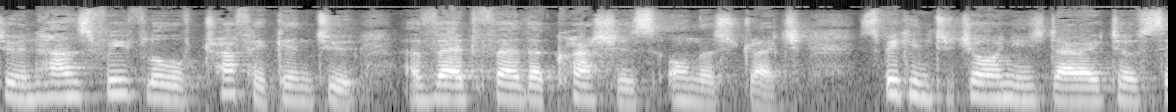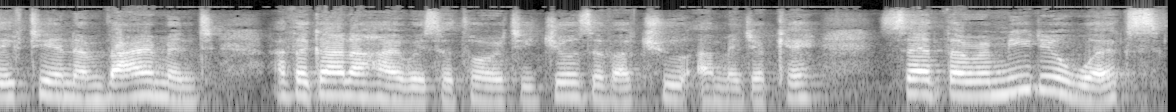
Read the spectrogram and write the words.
to enhance free flow of traffic and to avert further crashes on the stretch. Speaking to Joy News Director of Safety and Environment at the Ghana Highways Authority, Joseph Achu Amejake, said the remedial works,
